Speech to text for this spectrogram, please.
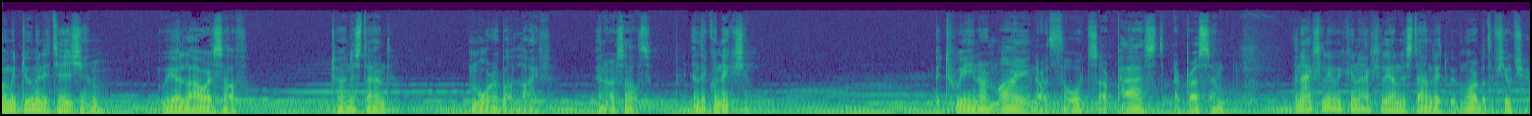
When we do meditation, we allow ourselves to understand more about life and ourselves and the connection between our mind, our thoughts, our past, our present, and actually we can actually understand a little bit more about the future.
